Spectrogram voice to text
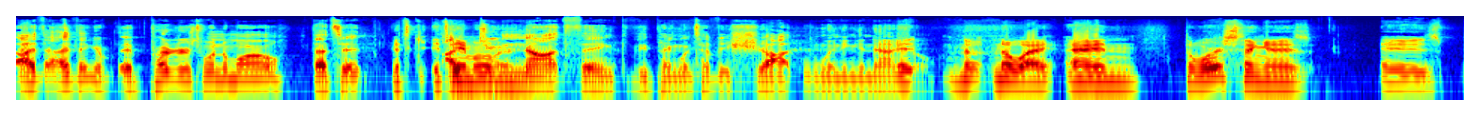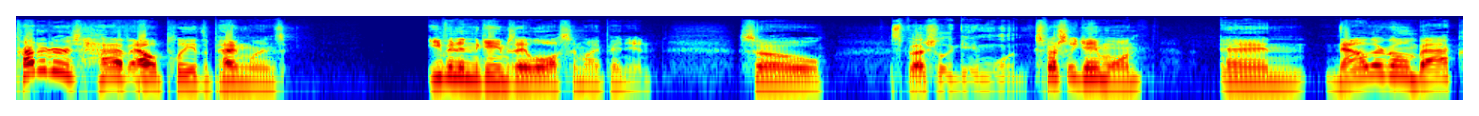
I th- I think if, if Predators win tomorrow, that's it. It's it's I game do not think the Penguins have a shot winning in It, Nashville. no, no way. And the worst thing is, is Predators have outplayed the Penguins, even in the games they lost, in my opinion. So, especially game one. especially game one, and now they're going back.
